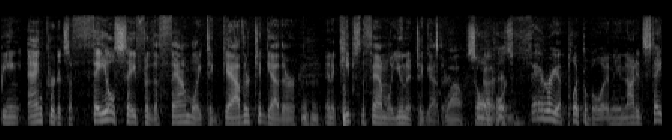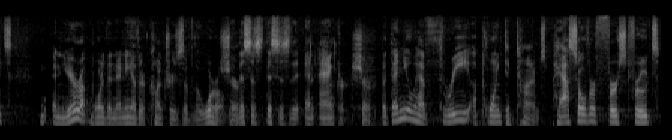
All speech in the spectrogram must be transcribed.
Being anchored, it's a fail-safe for the family to gather together, and it keeps the family unit together. Mm-hmm. Wow, so Uh, important. it's very applicable in the United States and Europe more than any other countries of the world. Sure. This is this is the, an anchor. Sure. But then you have three appointed times Passover, first fruits,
